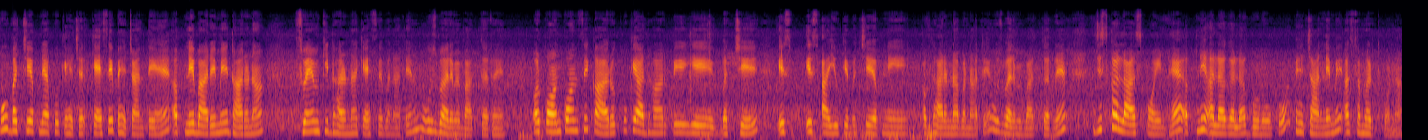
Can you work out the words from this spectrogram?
वो बच्चे अपने आप को कैसे पहचानते हैं? अपने बारे में धारणा स्वयं की धारणा कैसे बनाते हैं? हम उस बारे में बात कर रहे हैं। और कौन कौन से कारकों के आधार पे ये बच्चे, इस इस आयु के बच्चे अपनी अवधारणा बनाते हैं, उस बारे में बात कर रहे हैं। जिसका लास्ट पॉइंट है, अपने अलग अलग गुणों को पहचानने में असमर्थ होना।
